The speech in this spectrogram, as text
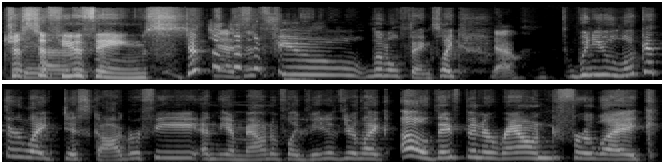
Just They a few things. Just, Yeah, just a few little things. Like Yeah. when you look at their like discography and the amount of like videos, you're like, oh, they've been around for like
